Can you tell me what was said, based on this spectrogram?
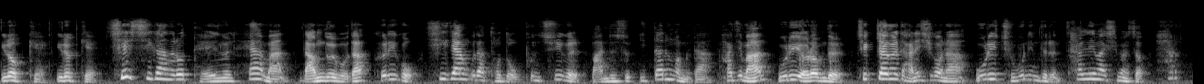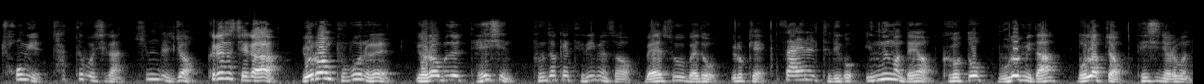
이렇게 이렇게 실시간으로 대응을 해야만 남들보다 그리고 시장보다 더 높은 수익을 만들 수 있다는 겁니다. 하지만 우리 여러분들 직장을 다니시거나 우리 주부님들은 살림하시면서 하루 종일 차트 볼 시간 힘들죠? 그래서 제가 이런 부분을 여러분들 대신 분석해 드리면서 매수 매도 이렇게 사인을 드리고 있는 건데요. 그것도 무료입니다. 놀랍죠? 대신 여러분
